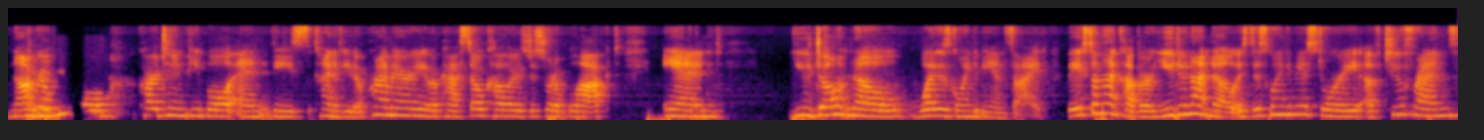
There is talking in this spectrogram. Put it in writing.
not real Mhm. people, cartoon people, and these kind of either primary or pastel colors just sort of blocked. And you don't know what is going to be inside. Based on that cover, you do not know is this going to be a story of two friends,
